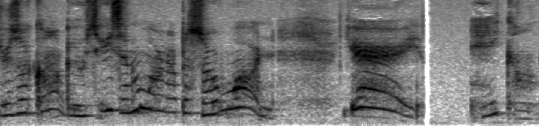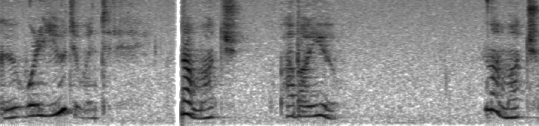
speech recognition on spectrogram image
Adventures of Kongu, Season 1, Episode 1. Yay! Hey, Kongu, what are you doing today? Not much. How about you? Not much.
